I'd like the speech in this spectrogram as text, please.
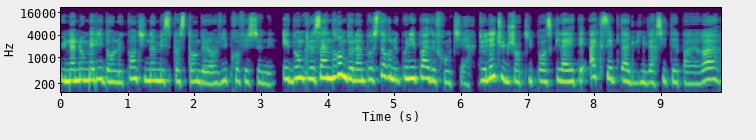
une anomalie dans le continuum espace-temps de leur vie professionnelle. Et donc le syndrome de l'imposteur ne connaît pas de frontières. De l'étudiant qui pense qu'il a été accepté à l'université par erreur,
